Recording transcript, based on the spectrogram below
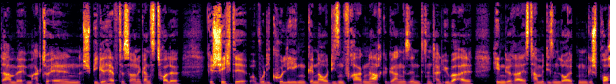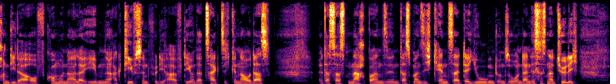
Da haben wir im aktuellen Spiegelheft ist auch eine ganz tolle Geschichte, wo die Kollegen genau diesen Fragen nachgegangen sind. Die sind halt überall hingereist, haben mit diesen Leuten gesprochen, die da auf kommunaler Ebene aktiv sind für die AfD. Und da zeigt sich genau das, dass das Nachbarn sind, dass man sich kennt seit der Jugend und so. Und dann ist es natürlich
